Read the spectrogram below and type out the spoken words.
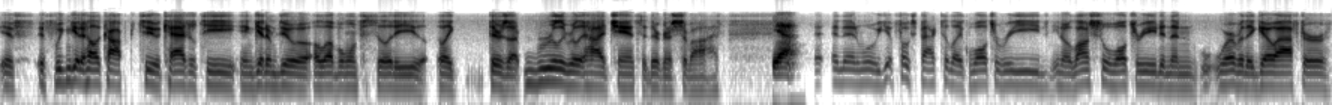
if if we can get a helicopter to a casualty and get them to a, a level one facility, like there's a really really high chance that they're going to survive. Yeah. And then when we get folks back to like Walter Reed, you know, launch to Walter Reed, and then wherever they go after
